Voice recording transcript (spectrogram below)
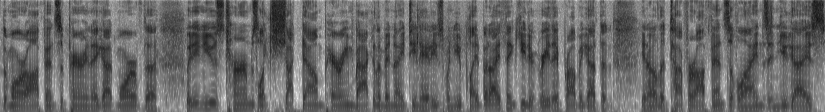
the more offensive pairing. They got more of the. We didn't use terms like shutdown pairing back in the mid 1980s when you played, but I think you'd agree they probably got the you know the tougher offensive lines, and you guys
